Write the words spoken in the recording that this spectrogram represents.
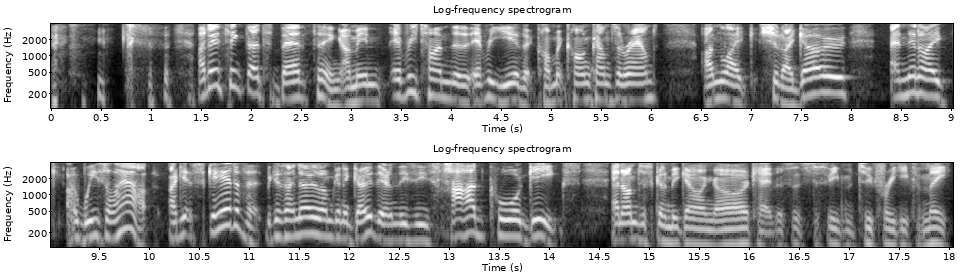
I don't think that's a bad thing. I mean, every time the every year that Comic Con comes around, I'm like, should I go? And then I, I weasel out. I get scared of it because I know that I'm going to go there and there's these hardcore geeks, and I'm just going to be going, oh, okay, this is just even too freaky for me.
